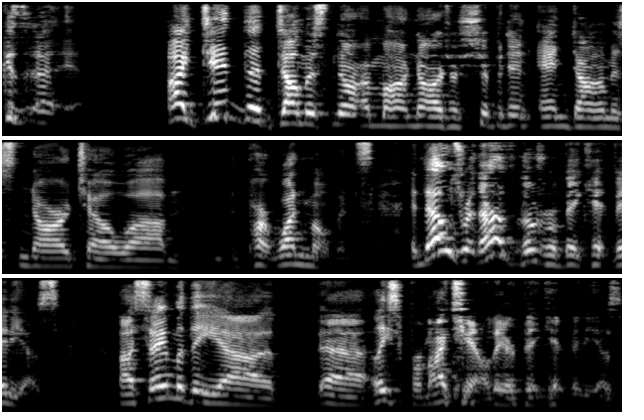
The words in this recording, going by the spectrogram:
because uh, I did the dumbest Naruto Shippuden and dumbest Naruto um, part one moments, and those were those, those were big hit videos. Uh, same with the uh, uh, at least for my channel, they were big hit videos.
